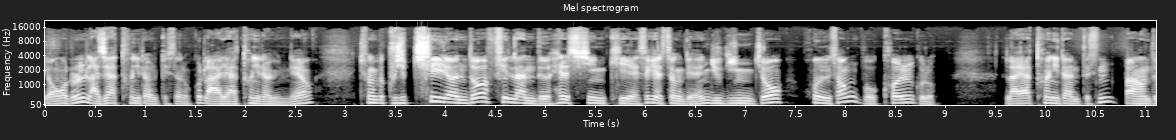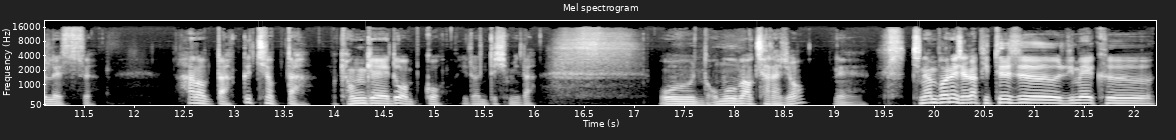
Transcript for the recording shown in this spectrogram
영어로는 라자톤이라고 이렇게 써놓고 라야톤이라고 있네요. 1997년도 핀란드 헬싱키에서 결성된 6인조 혼성 보컬 그룹 라야톤이라는 뜻은 boundless 한없다 끝이 없다 뭐 경계도 없고 이런 뜻입니다. 오 너무 음악 잘하죠. 네 지난번에 제가 비틀스 리메이크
